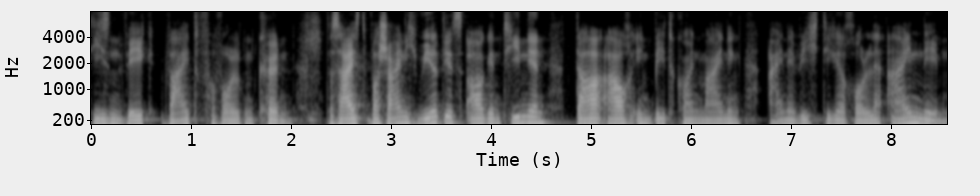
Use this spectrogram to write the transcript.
diesen Weg weit verfolgen können. Das heißt, wahrscheinlich wird jetzt Argentinien da auch im Bitcoin-Mining eine wichtige Rolle einnehmen.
